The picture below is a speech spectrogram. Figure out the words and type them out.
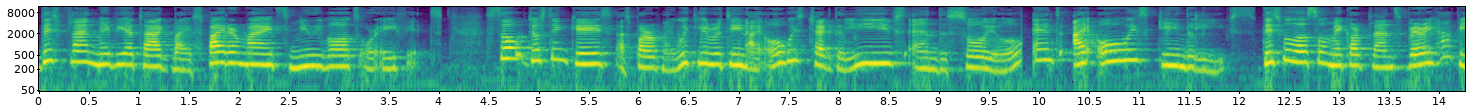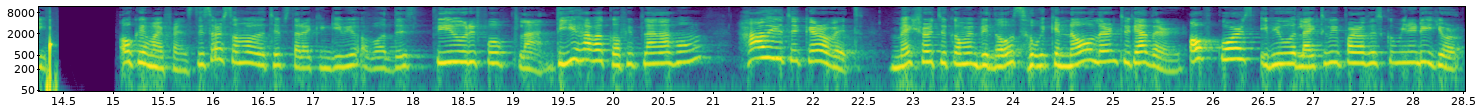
This plant may be attacked by spider mites, mealybugs or aphids. So just in case, as part of my weekly routine, I always check the leaves and the soil and I always clean the leaves. This will also make our plants very happy. Okay my friends, these are some of the tips that I can give you about this beautiful plant. Do you have a coffee plant at home? How do you take care of it? Make sure to comment below so we can all learn together. Of course, if you would like to be part of this community, you're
